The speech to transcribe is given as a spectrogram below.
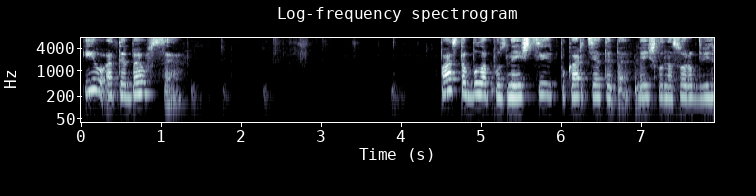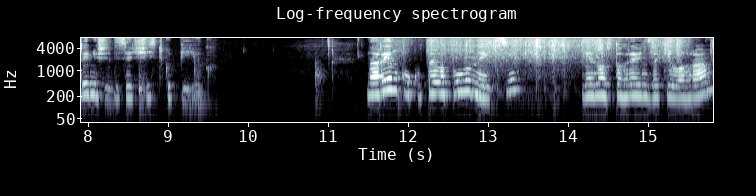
І в АТБ все. Паста була по знижці по карті АТБ. Вийшла на 42 гривні 66 копійок. На ринку купила полуниці 90 гривень за кілограм.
